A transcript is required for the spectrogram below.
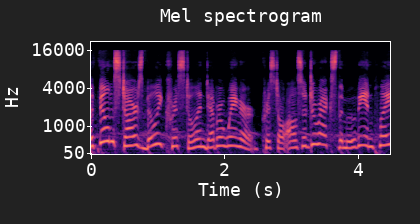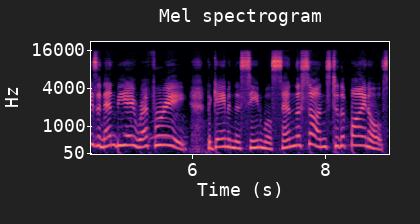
The film stars Billy Crystal and Debra Winger. Crystal also directs the movie and plays an NBA referee. The game in this scene will send the Suns to the finals.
